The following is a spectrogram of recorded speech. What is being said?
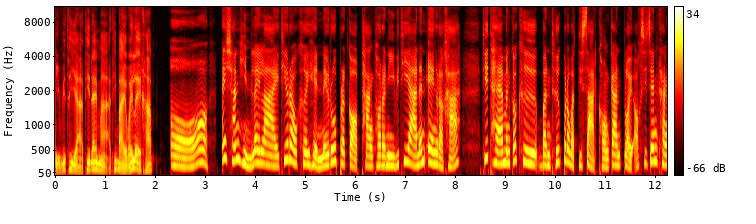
ณีวิทยาที่ได้มาอธิบายไว้เลยครับ อ๋อ ไอ้ชั้นหินลายๆ ที่เราเคยเห็นในรูปประกอบทางธรณีวิทยานั่นเองเหรอคะ ที่แท้มันก็คือบันทึกประวัติศาสตร์ของการปล่อยออกซิเจน ครั้ง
